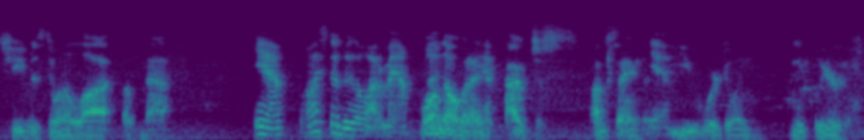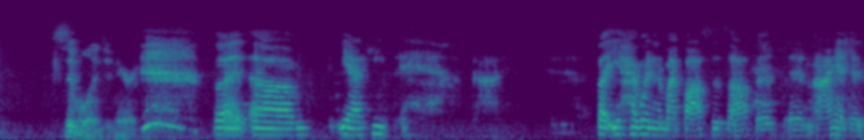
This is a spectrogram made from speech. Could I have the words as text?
She was doing a lot of math. Yeah, well, I still do a lot of math. Well, no, but I, Yeah. I just, I'm saying that Yeah. you were doing nuclear civil engineering. But um, yeah, he, God. But yeah, I went into my boss's office and I had to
